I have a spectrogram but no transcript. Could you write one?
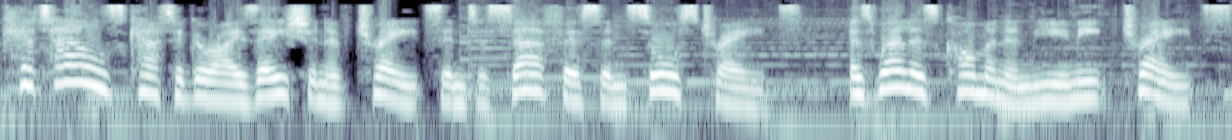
Cattell's categorization of traits into surface and source traits, as well as common and unique traits,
